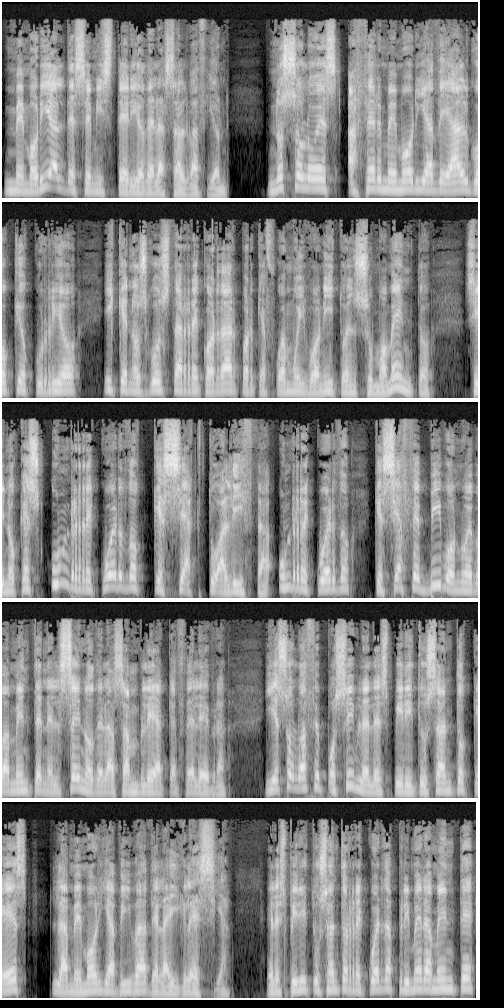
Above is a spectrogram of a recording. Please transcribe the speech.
memorial de ese misterio de la salvación. No solo es hacer memoria de algo que ocurrió y que nos gusta recordar porque fue muy bonito en su momento, sino que es un recuerdo que se actualiza, un recuerdo que se hace vivo nuevamente en el seno de la asamblea que celebra. Y eso lo hace posible el Espíritu Santo, que es la memoria viva de la Iglesia. El Espíritu Santo recuerda primeramente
